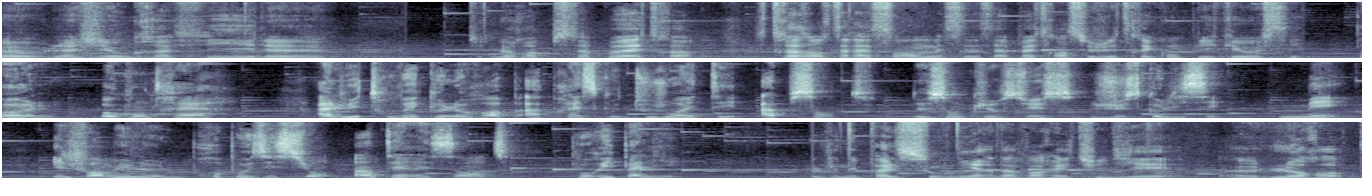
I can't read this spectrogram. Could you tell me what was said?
euh, la géographie, l'Europe. Ça peut être très intéressant, mais ça peut être un sujet très compliqué aussi. Paul, au contraire, a lui trouvé que l'Europe a presque toujours été absente de son cursus jusqu'au lycée. Mais il formule une proposition intéressante pour y pallier. Je n'ai pas le souvenir d'avoir étudié euh, l'Europe,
